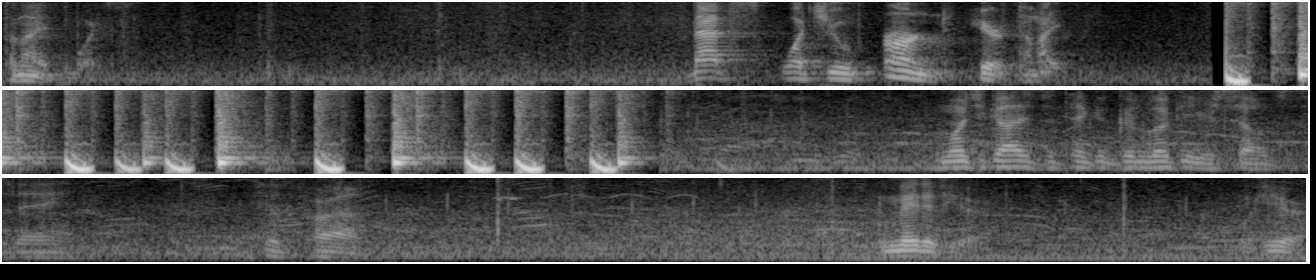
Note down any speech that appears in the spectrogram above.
tonight, boys. That's what you've earned here tonight. I want you guys to take a good look at yourselves today. Feel proud. We made it here. We're here.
